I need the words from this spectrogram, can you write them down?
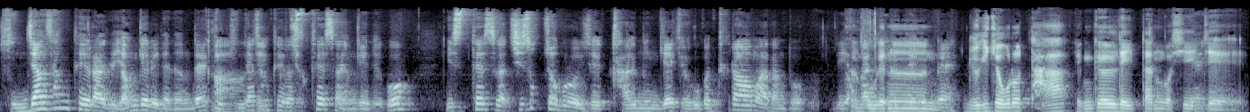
긴장 상태랑 이제 연결이 되는데 그 아, 긴장 네, 상태에서 그렇죠. 스트레스가 연결되고 이 스트레스가 지속적으로 이제 가는 게 결국은 트라우마랑도 이제 연관이 되기 결국에는 때문에 유기적으로 다 연결돼 있다는 것이 네. 이제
